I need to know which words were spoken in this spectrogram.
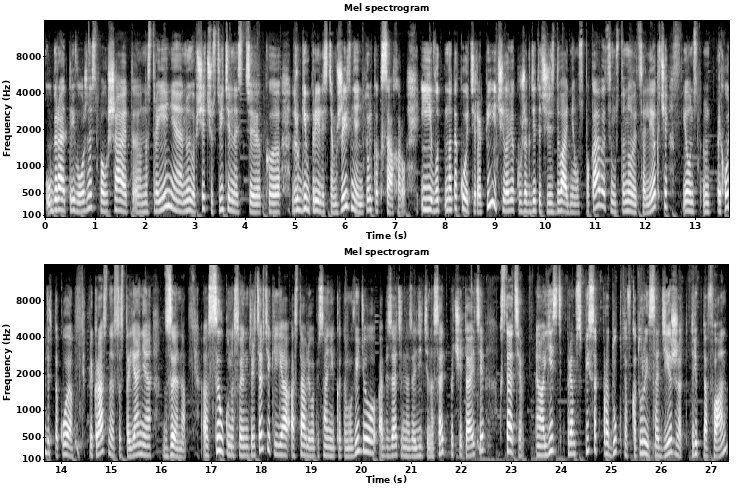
убирает тревожность, повышает э, настроение, ну и вообще чувствительность э, к другим прелестям жизни, а не только к сахару. И вот на такой терапии человек уже где-то через два дня успокаивается, ему становится легче, и он приходит в такое прекрасное состояние дзена. Ссылку на свои нутрицептики я оставлю в описании к этому видео. Обязательно зайдите на сайт, почитайте. Кстати, есть прям список продуктов, продуктов, которые содержат триптофан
